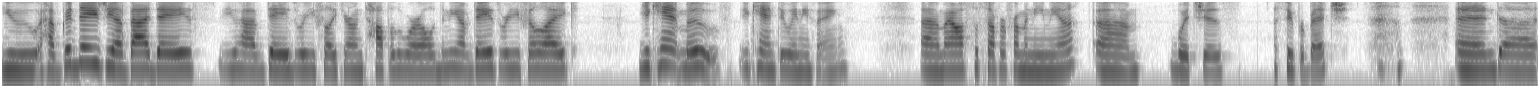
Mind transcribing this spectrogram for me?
You have good days, you have bad days, you have days where you feel like you're on top of the world, and you have days where you feel like you can't move, you can't do anything. Um, I also suffer from anemia, um, which is a super bitch. and uh,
